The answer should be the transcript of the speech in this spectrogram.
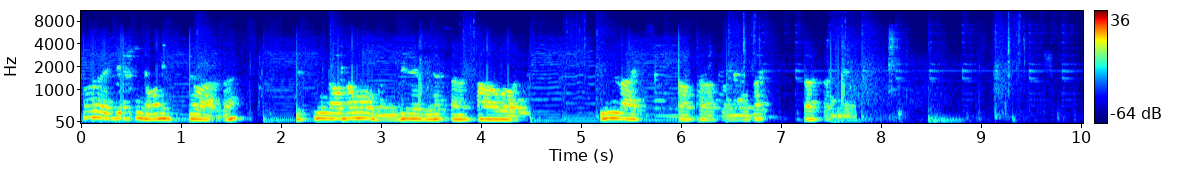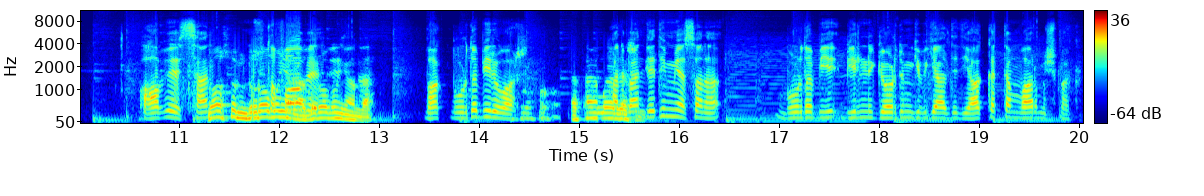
Sonra geçinde 12 kişi vardı. Üstünde adam olduğunu bile bile sana sağa doğru. İlla ki sağ taraftan olacak. Zaten ne? Abi sen Dostum Mustafa drop'un yanında abi. drop'un yanında. bak burada biri var. Efendim Hani kardeşim. ben dedim ya sana burada bir birini gördüğüm gibi geldi diye. Hakikaten varmış bak.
